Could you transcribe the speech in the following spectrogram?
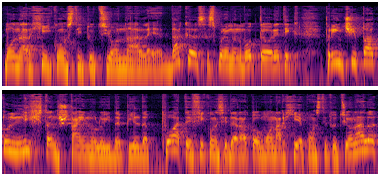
monarhii constituționale. Dacă, să spunem în mod teoretic, Principatul Liechtensteinului, de pildă, poate fi considerat o monarhie constituțională,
